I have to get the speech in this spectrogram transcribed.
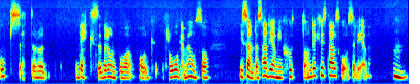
fortsätter och växer beroende på vad folk frågar mig om. Så i söndags hade jag min 17 kristallskålselev. Mm.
